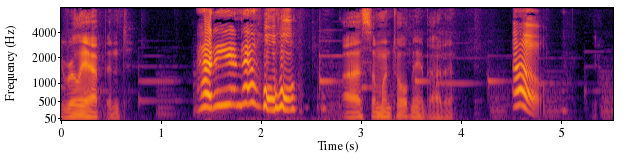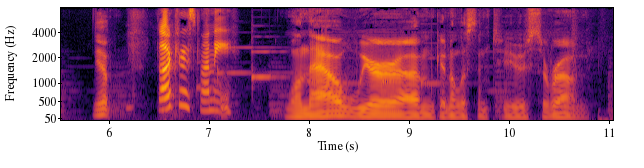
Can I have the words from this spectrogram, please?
it really happened. How do you know? Uh, someone told me about it. Oh, Yep. doctor's funny. Well, now we're um, going to listen to Cerrone. I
